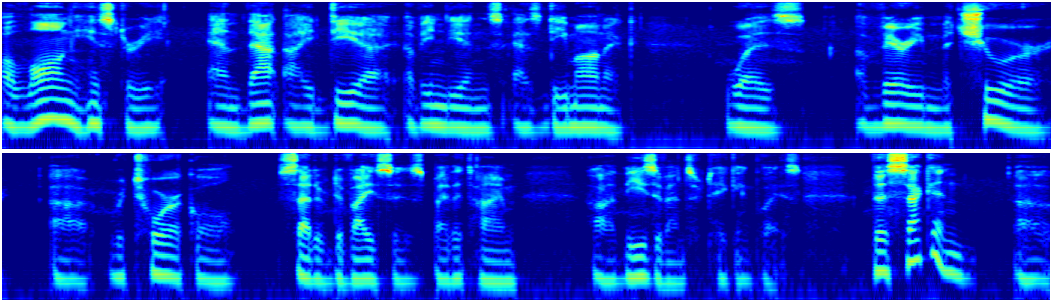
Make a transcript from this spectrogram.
a long history, and that idea of Indians as demonic was a very mature uh, rhetorical set of devices by the time uh, these events are taking place. The second uh,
